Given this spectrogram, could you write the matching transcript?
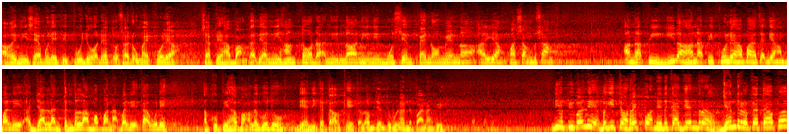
Hari ni saya boleh pergi pujuk dia tu saya duk main kuliah. Saya pergi abang kat dia ni hantar dak ni lah ni ni musim fenomena ayang pasang besar. Anak pergi gila anak pergi kuliah apa sekejap yang balik jalan tenggelam apa nak balik tak boleh aku pergi abang lagu tu. Dia ni kata okey kalau macam tu bulan depan lah pergi dia pergi balik begitu report ni dekat general. General kata apa?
